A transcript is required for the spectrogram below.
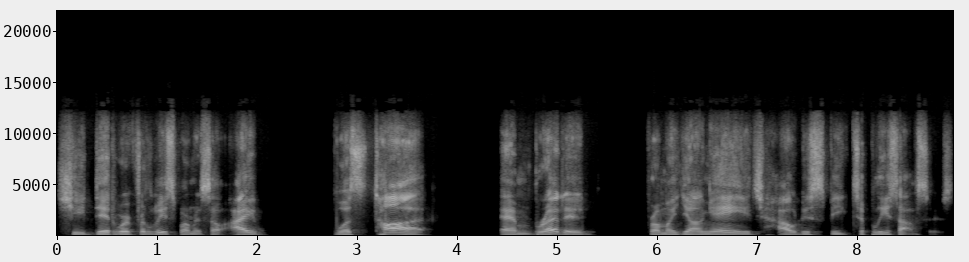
She did work for the police department. So I was taught and breaded from a young age how to speak to police officers.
